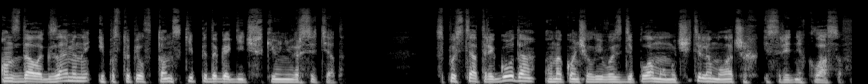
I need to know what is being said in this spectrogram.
он сдал экзамены и поступил в Томский педагогический университет. Спустя три года он окончил его с дипломом учителя младших и средних классов.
